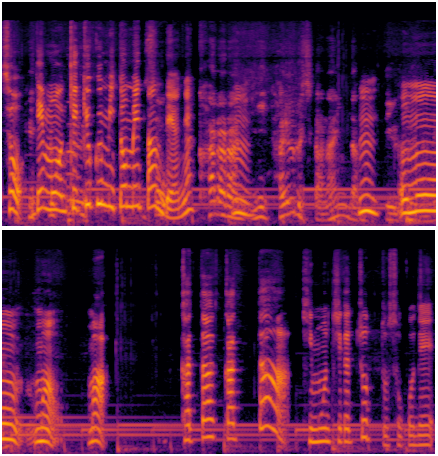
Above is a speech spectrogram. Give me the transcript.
そう。でも結局認めたんだよね。彼らに頼るしかないんだっていう、ね、思う、まあ、まあ、硬かった気持ちがちょっとそこで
